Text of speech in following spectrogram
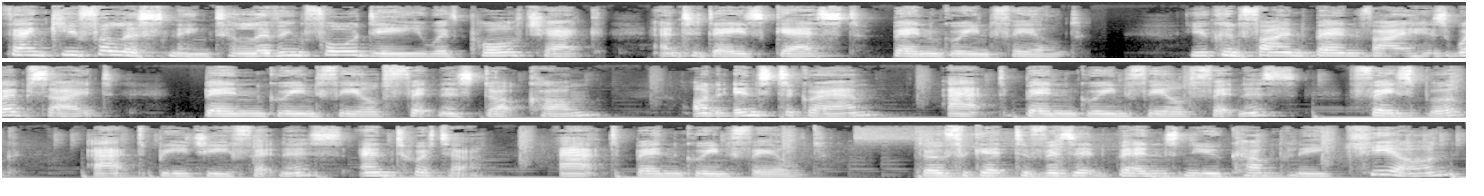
Thank you for listening to Living 4D with Paul Chek and today's guest, Ben Greenfield. You can find Ben via his website, bengreenfieldfitness.com, on Instagram at Ben Greenfield Fitness, Facebook at BG Fitness, and Twitter at Ben Greenfield. Don't forget to visit Ben's new company, Kion,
